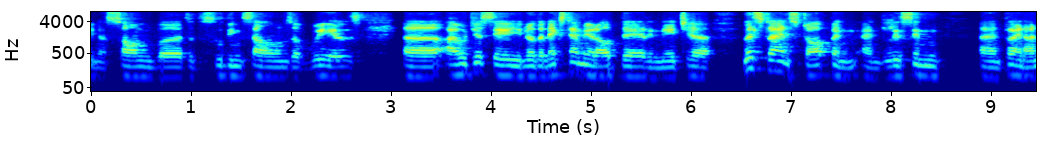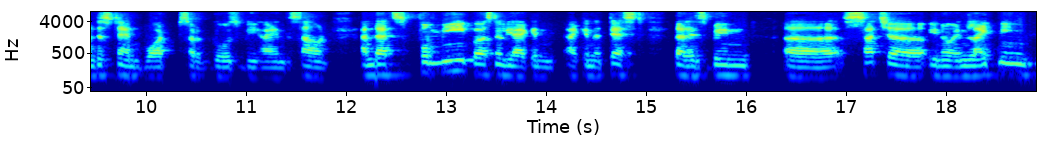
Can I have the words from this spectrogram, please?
you know songbirds or the soothing sounds of whales, uh, I would just say, you know, the next time you're out there in nature, let's try and stop and and listen and try and understand what sort of goes behind the sound. And that's for me personally, I can I can attest that it's been uh, such a you know enlightening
